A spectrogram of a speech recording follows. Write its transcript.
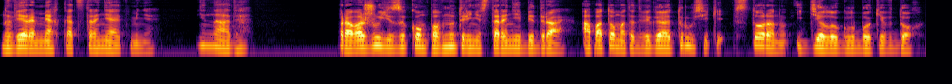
но Вера мягко отстраняет меня. «Не надо». Провожу языком по внутренней стороне бедра, а потом отодвигаю трусики в сторону и делаю глубокий вдох.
